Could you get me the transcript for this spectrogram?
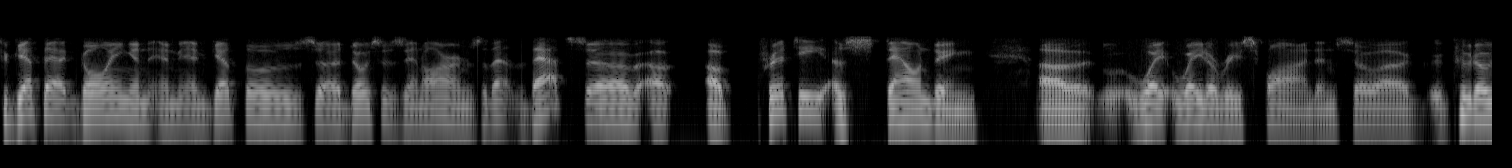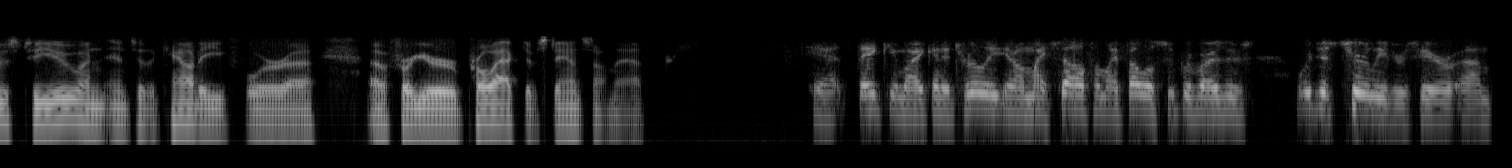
to get that going and, and, and get those doses in arms, that that's a, a pretty astounding. Uh, way, way to respond. And so, uh, kudos to you and, and to the county for uh, uh, for your proactive stance on that. Yeah, thank you, Mike. And it's really, you know, myself and my fellow supervisors, we're just cheerleaders here. Um,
